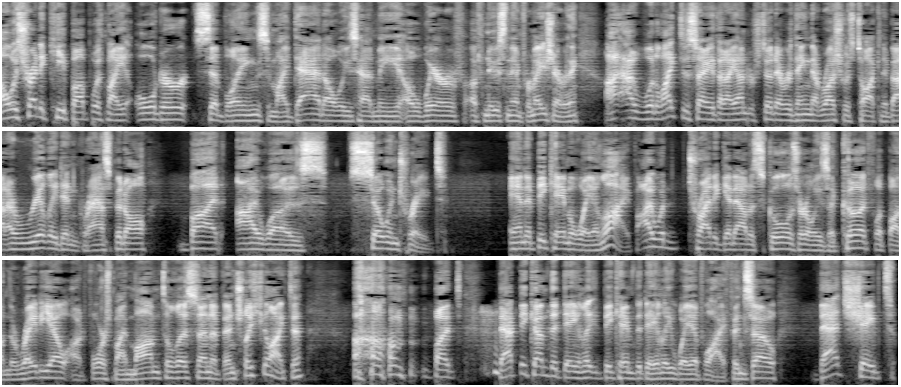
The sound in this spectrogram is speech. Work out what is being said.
always try to keep up with my older siblings. My dad always had me aware of, of news and information, everything. I, I, would like to say that I understood everything that Rush was talking about. I really didn't grasp it all, but I was so intrigued. And it became a way of life. I would try to get out of school as early as I could, flip on the radio. I'd force my mom to listen. Eventually, she liked it. Um, but that became the daily became the daily way of life. And so that shaped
